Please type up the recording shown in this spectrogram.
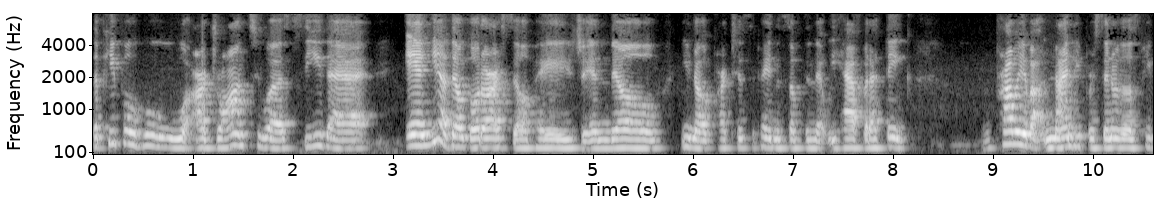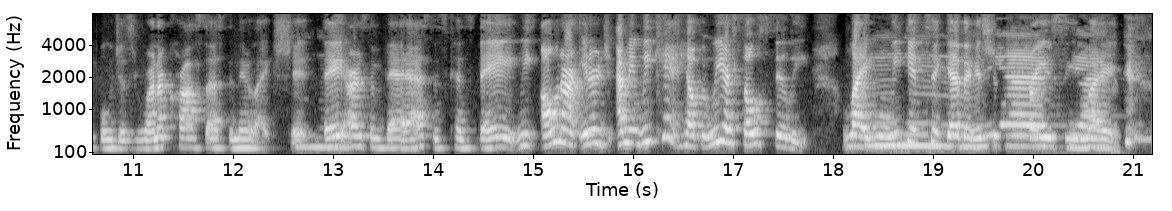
the people who are drawn to us see that and yeah they'll go to our sale page and they'll you know participate in something that we have but i think probably about 90% of those people just run across us and they're like shit mm-hmm. they are some badasses because they we own our energy i mean we can't help it we are so silly like mm-hmm. when we get together it's just yes, crazy yes. like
